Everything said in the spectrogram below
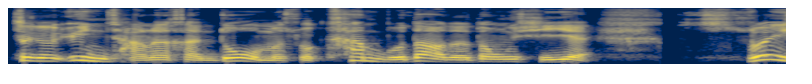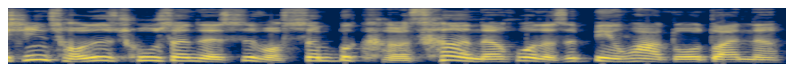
这个蕴藏了很多我们所看不到的东西耶，所以辛丑日出生的是否深不可测呢？或者是变化多端呢？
